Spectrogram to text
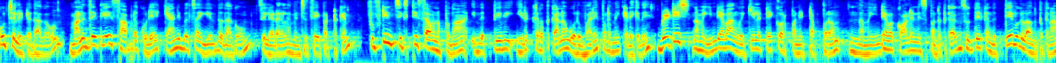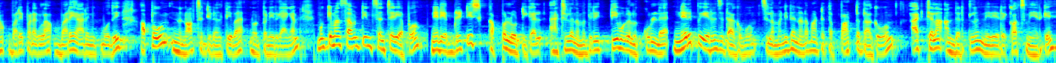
கூச்சலிட்டதாகவும் மனிதர்களே சாப்பிடக்கூடிய கேனிபல்ஸாக இருந்ததாகவும் சில இடங்களில் மென்ஷன் செய்யப்பட்டிருக்கு ஃபிஃப்டீன் சிக்ஸ்டி செவன் அப்போ தான் இந்த தீவு இருக்கிறதுக்கான ஒரு வரைபடமே கிடைக்குது. பிரிட்டிஷ் நம்ம இந்தியாவை அங்கே கீழே டேக் ஓவர் பண்ணிட்ட அப்புறம் நம்ம இந்தியாவை காலனைஸ் பண்ணுறதுக்காக சுற்றி இருக்க அந்த தீவுகளை வந்து பார்த்தீங்கன்னா வரைபடங்களாக வரைய ஆரம்பிக்கும் போது அப்போவும் இந்த நார்த் சென்டினல் தீவை நோட் பண்ணியிருக்காங்க. முக்கியமாக செவன்டீன் சென்ச்சுரி அப்போ நிறைய பிரிட்டிஷ் கப்பலோட்டிகள் ஆக்சுவலாக அந்த மாதிரி தீவுகளுக்குள்ள நெருப்பு எரிஞ்சதாகவும் சில மனித நடமாட்டத்தை பார்த்ததாகவும் ஆக்சுவலாக அந்த இடத்துல நிறைய ரெக்கார்ட்ஸுமே இருக்குது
